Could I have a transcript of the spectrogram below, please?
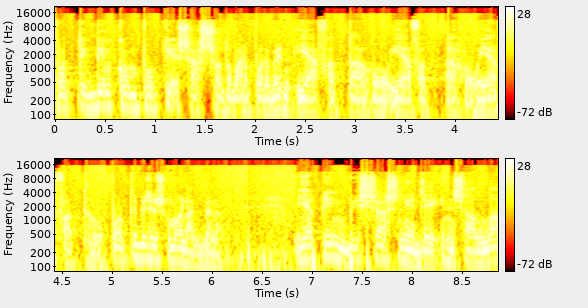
প্রত্যেক দিন কমপক্ষে সাতশতবার পড়বেন, ইয়া ফাত্তাহ ইয়া ফাত্তাহ ইয়া ফাত্তাহ। পড়তে বেশি সময় লাগবে না। ইয়াকিন, বিশ্বাস নিয়ে যে ইনশাআল্লাহ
